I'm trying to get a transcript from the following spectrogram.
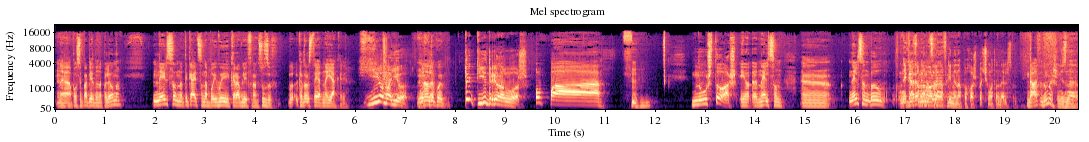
э, после победы Наполеона Нельсон натыкается на боевые корабли французов, которые стоят на якоре. Ё-моё! И он такой, Ты ядрёна вошь. опа! Ну что ж, и э, Нельсон... э, Нельсон был... Мне кажется, он на Моргана. Фримена похож почему-то Нельсон. Да, ты думаешь? Не знаю,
